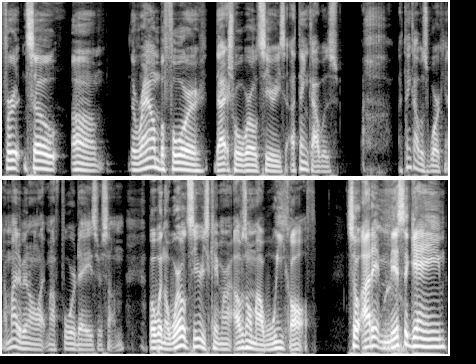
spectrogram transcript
For so um the round before the actual World Series, I think I was I think I was working. I might have been on like my 4 days or something. But when the World Series came around, I was on my week off. So I didn't miss a game.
